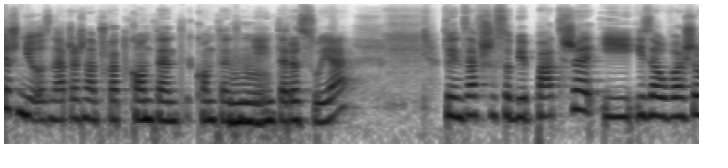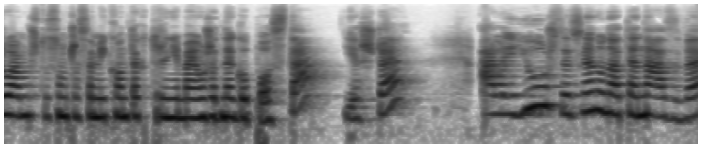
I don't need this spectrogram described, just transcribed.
też nie oznacza, że na przykład content, content mm. mnie interesuje. Więc zawsze sobie patrzę i, i zauważyłam, że to są czasami konta, które nie mają żadnego posta jeszcze, ale już ze względu na tę nazwę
